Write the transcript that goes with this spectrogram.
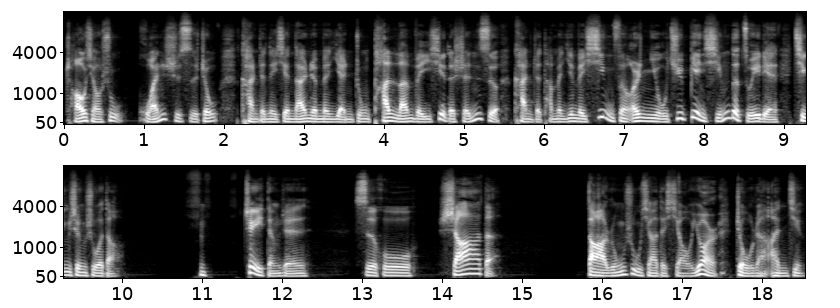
朝小树。环视四周，看着那些男人们眼中贪婪猥亵的神色，看着他们因为兴奋而扭曲变形的嘴脸，轻声说道：“哼，这等人，似乎杀的。”大榕树下的小院骤然安静。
